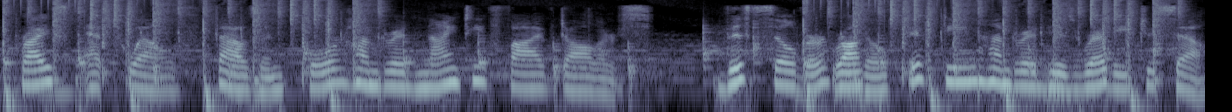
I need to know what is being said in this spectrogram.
Priced at $12,495. This Silverado 1500 is ready to sell.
